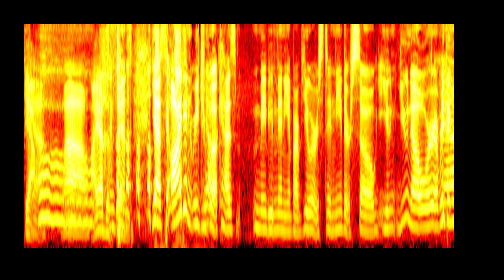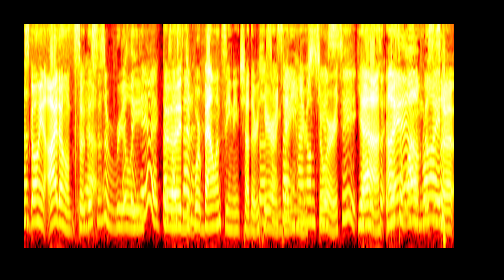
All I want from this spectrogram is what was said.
Yeah. Wow. I had the thing. intense. yes, I didn't read your Yeah. book, as maybe many of our viewers didn't either. So you you know where everything's Yes. going. I don't. So this is a really yeah, that's I good. said. we're balancing each other here and saying, getting hang your on to your story. yeah, it's a- it I a wild am. ride. This is a,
